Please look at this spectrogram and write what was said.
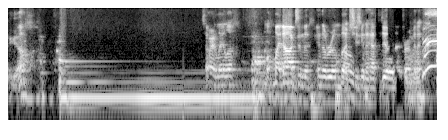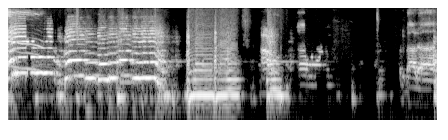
we go. Sorry, Layla. My dog's in the in the room, but she's gonna have to deal with it for a minute. Um, what about uh?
